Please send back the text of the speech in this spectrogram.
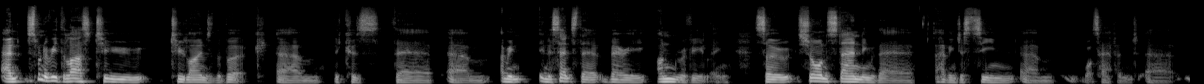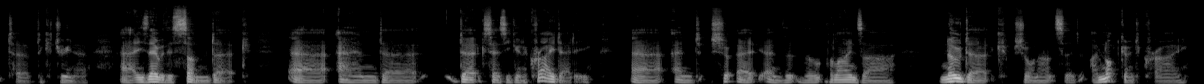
And just want to read the last two two lines of the book um, because they're, um, I mean, in a sense, they're very unrevealing. So Sean's standing there, having just seen um, what's happened uh, to, to, Katrina. Uh, he's there with his son, Dirk. Uh, and uh, Dirk says, You're going to cry, Daddy. Uh, and uh, and the, the, the lines are, No, Dirk, Sean answered, I'm not going to cry.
